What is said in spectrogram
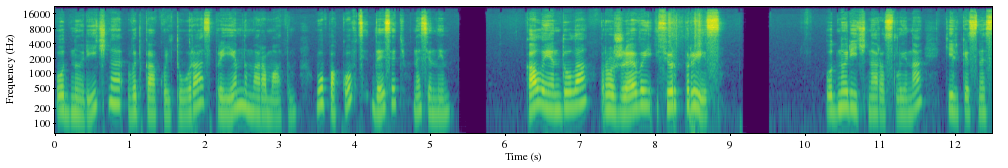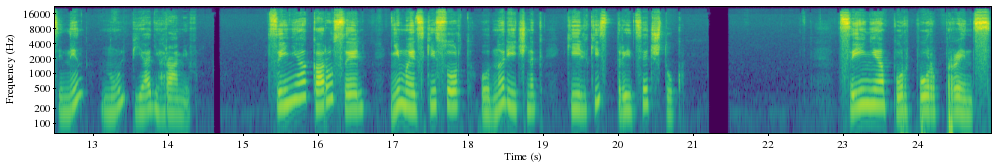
однорічна видка культура з приємним ароматом. В упаковці 10 насінин. Календула рожевий сюрприз. Однорічна рослина, кількість насінин 0,5 грамів. Цинія карусель. Німецький сорт, однорічник, кількість 30 штук. Цинія пурпур принц.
